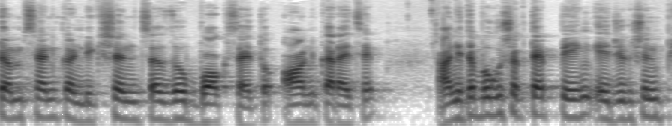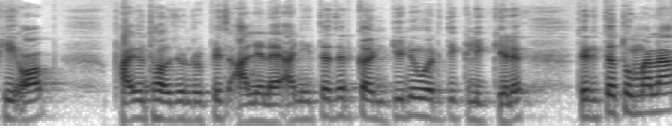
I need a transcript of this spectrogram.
टर्म्स अँड कंडिशनचा जो बॉक्स आहे तो ऑन करायचा आहे आणि इथं बघू शकता paying education fee of five thousand rupees आलेला आहे. आणि इथं जर कंटिन्यूवरती क्लिक केलं तर इथं तुम्हाला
